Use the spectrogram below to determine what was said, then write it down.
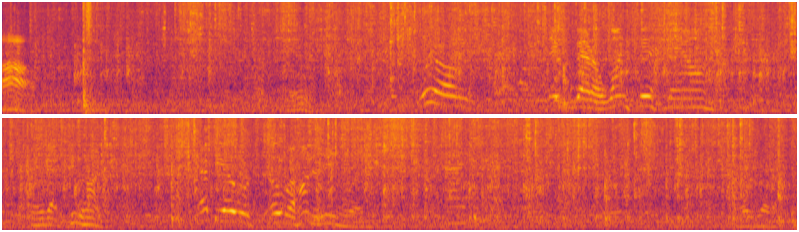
Wow. We're only, they've got a one fifth down, and we got 200. That'd be over over 100 anyway. Oh, we got a-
